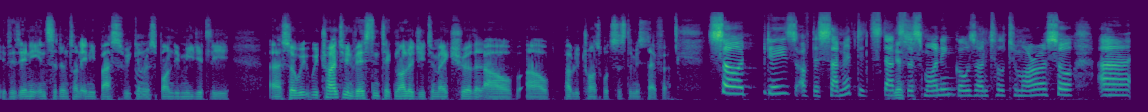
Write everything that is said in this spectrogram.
If there's any incident on any bus, we can respond immediately. Uh, so we, we're trying to invest in technology to make sure that our, our public transport system is safer. So two days of the summit. It starts Yes. this morning, goes on till tomorrow. So uh,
